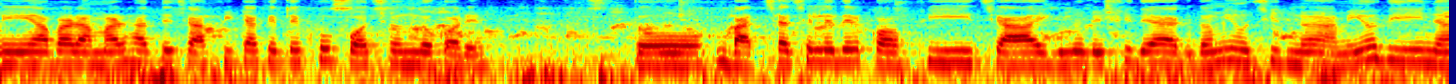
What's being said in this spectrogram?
মেয়ে আবার আমার হাতে চাফিটা খেতে খুব পছন্দ করে। তো বাচ্চা ছেলেদের কফি চা এগুলো বেশি দেওয়া একদমই উচিত নয় আমিও দিই না।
